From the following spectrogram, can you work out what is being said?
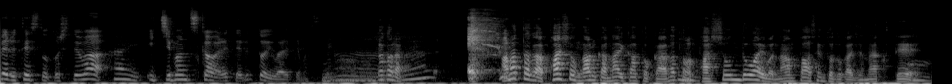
べるテストとしてははい。一番使われてると言われてますね、うん。だからあなたがパッションがあるかないかとかあなたのパッション度合いは何パーセントとかじゃなくて、うん。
